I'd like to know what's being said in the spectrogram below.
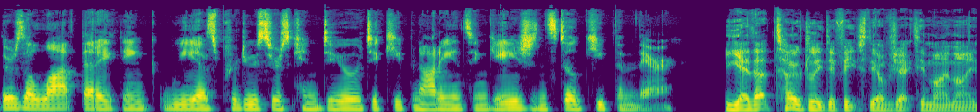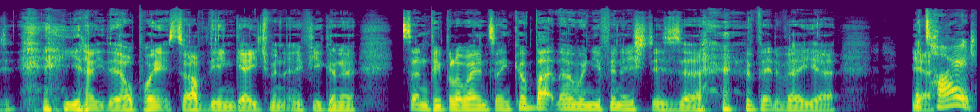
there's a lot that I think we as producers can do to keep an audience engaged and still keep them there. Yeah, that totally defeats the object in my mind. you know, the whole point is to have the engagement, and if you're going to send people away and saying "come back though when you're finished," is uh, a bit of a. Uh, yeah. It's hard.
